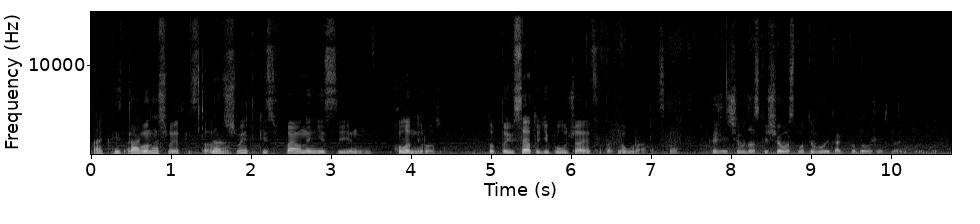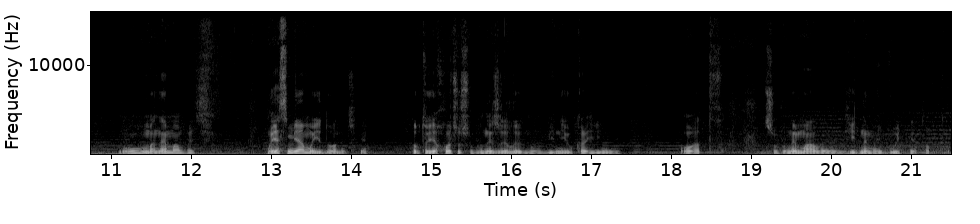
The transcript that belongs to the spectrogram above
Так, і так. Вона швидкість, так. Да. Швидкість, впевненість і ну, холодний розум. Тобто і все тоді виходить так на ура, так скажемо. Скажіть, ще, будь ласка, що вас мотивує так продовжувати далі боротьбу? Ну, мене, мабуть, моя сім'я, мої донечки. Тобто я хочу, щоб вони жили ну, в вільній Україні. От. Щоб вони мали гідне майбутнє. Тобто,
